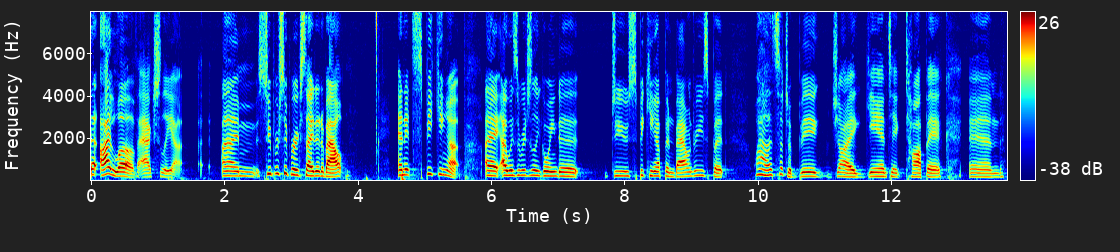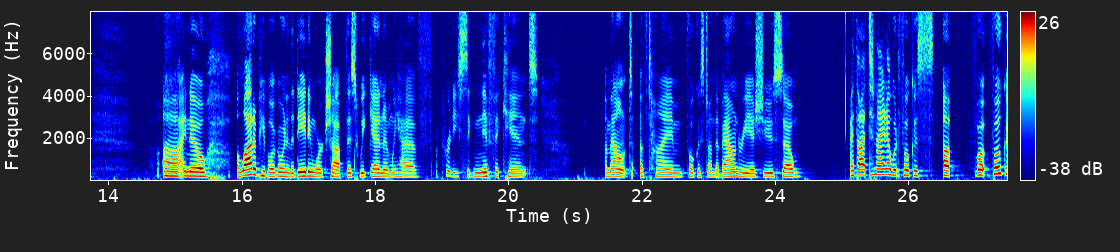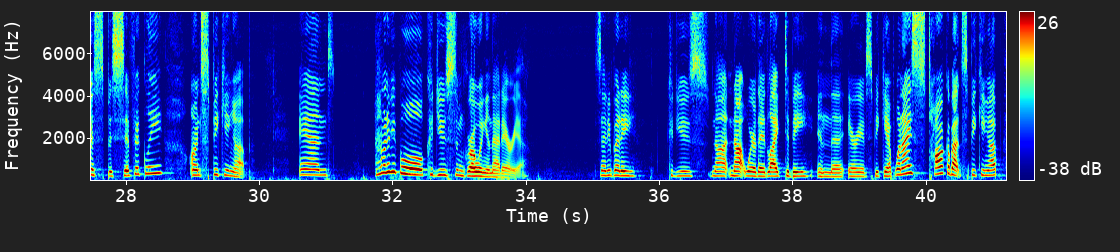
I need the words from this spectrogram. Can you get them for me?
that I love, actually, I, I'm super, super excited about, and it's speaking up. I, I was originally going to do speaking up and boundaries, but wow, that's such a big, gigantic topic. And uh, I know a lot of people are going to the dating workshop this weekend, and we have a pretty significant amount of time focused on the boundary issues. So I thought tonight I would focus up fo- focus specifically on speaking up. And how many people could use some growing in that area? Does anybody could use not not where they'd like to be in the area of speaking up? When I talk about speaking up,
